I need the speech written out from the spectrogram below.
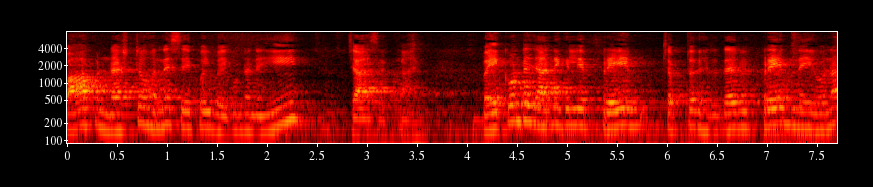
पाप नष्ट होने से कोई वैकुंठ नहीं जा सकता है। वैकुंठ जाने के लिए प्रेम, जब तक हृदय में प्रेम नहीं होना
